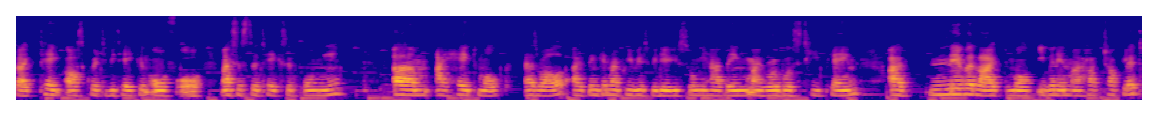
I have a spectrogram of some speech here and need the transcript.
like take ask for it to be taken off, or my sister takes it for me. Um, I hate milk as well. I think in my previous video you saw me having my Rooibos tea plain. I've never liked milk, even in my hot chocolate.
